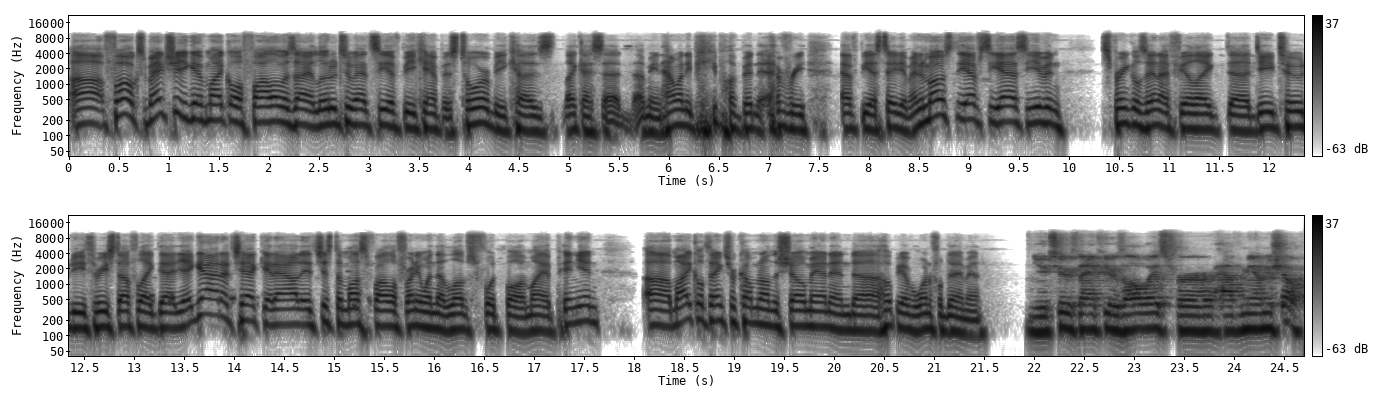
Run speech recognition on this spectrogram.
uh, folks. Make sure you give Michael a follow, as I alluded to at CFB Campus Tour, because, like I said, I mean, how many people have been to every FBS stadium, and most of the FCS even sprinkles in. I feel like D two, D three stuff like that. You gotta check it out. It's just a must follow for anyone that loves football, in my opinion. Uh, Michael, thanks for coming on the show, man, and uh, hope you have a wonderful day, man. You too. Thank you as always for having me on your show.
